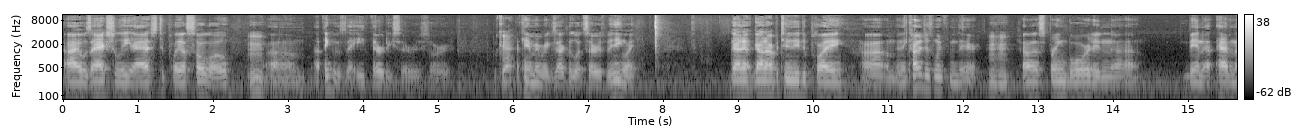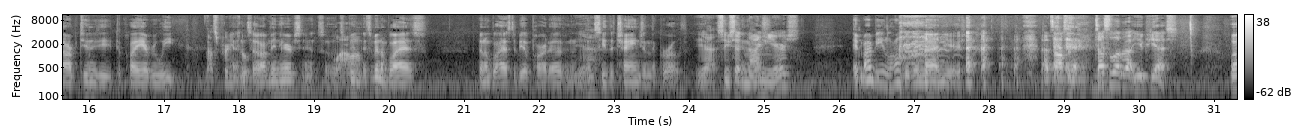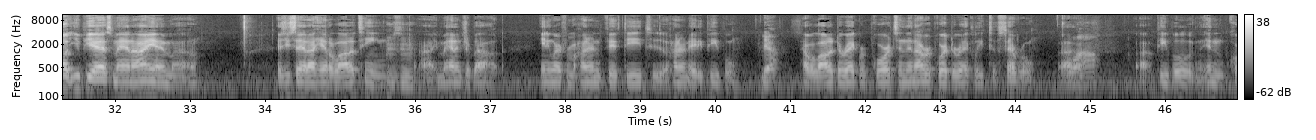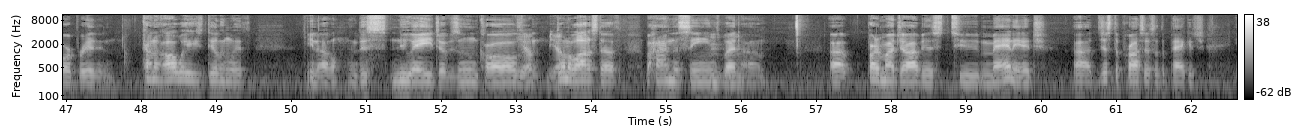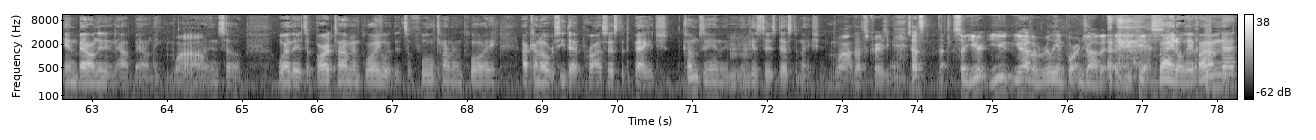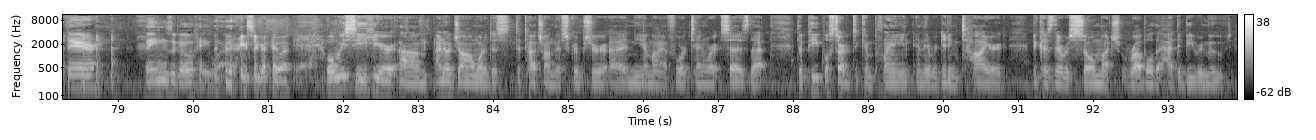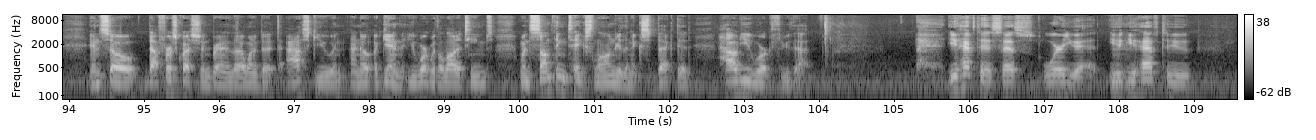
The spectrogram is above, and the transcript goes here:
I was actually asked to play a solo. Mm. Um, I think it was the eight thirty service, or okay. I can't remember exactly what service, but anyway, got got an opportunity to play, um, and it kind of just went from there. Mm-hmm. Kind of springboard and uh, being having the opportunity to play every week. That's pretty and cool. So I've been here ever since. So wow. it's been it's been a blast been a blast to be a part of and, yeah. and see the change and the growth. Yeah. So you said nine years? It might be longer than nine years. That's awesome. Tell us a little about UPS. Well, UPS, man, I am, uh, as you said, I had a lot of teams. Mm-hmm. I manage about anywhere from 150 to 180 people. Yeah. Have a lot of direct reports, and then I report directly to several. Uh, wow. Uh, people in corporate and kind of always dealing with you know, in this new age of Zoom calls yep, and yep. doing a lot of stuff behind the scenes. Mm-hmm. But um, uh, part of my job is to manage uh, just the process of the package inbounding and outbounding. Wow. Uh, and so whether it's a part-time employee, whether it's a full-time employee, I kind of oversee that process that the package comes in and, mm-hmm. and gets to its destination. Wow, that's crazy. So, that's so you you you have a really important job at, at UPS. Vital. If I'm not there, things will go haywire. things will go haywire. Yeah. Well, we see here. Um, I know John wanted to, to touch on this scripture uh, in Nehemiah four ten, where it says that the people started to complain and they were getting tired because there was so much rubble that had to be removed. And so that first question, Brandon, that I wanted to, to ask you, and I know again that you work with a lot of teams. When something takes longer than expected, how do you work through that? You have to assess where you at. You mm-hmm. you have to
